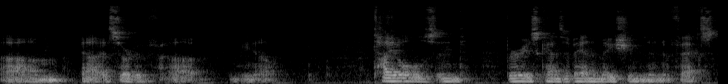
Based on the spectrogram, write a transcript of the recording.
Um, uh, sort of, uh, you know, titles and various kinds of animation and effects.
